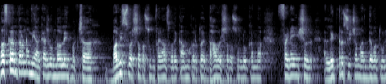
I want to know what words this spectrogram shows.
नमस्कार मित्रांनो मी आकाश गोंदावले. मागच्या बावीस वर्षापासून फायनान्समध्ये काम करतो आहे दहा वर्षापासून लोकांना फायनान्शियल लिटरसीच्या माध्यमातून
